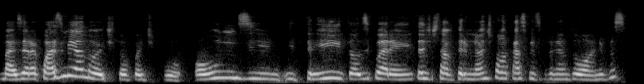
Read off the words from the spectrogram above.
Mas era quase meia-noite, então foi tipo 11h30, 11h40. A gente estava terminando de colocar as coisas para dentro do ônibus.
